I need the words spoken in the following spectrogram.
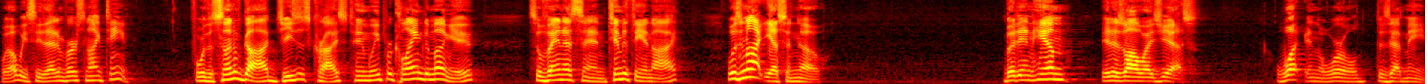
Well, we see that in verse 19. For the Son of God, Jesus Christ, whom we proclaimed among you, Silvanus and Timothy and I, was not yes and no. But in him it is always yes. What in the world does that mean?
